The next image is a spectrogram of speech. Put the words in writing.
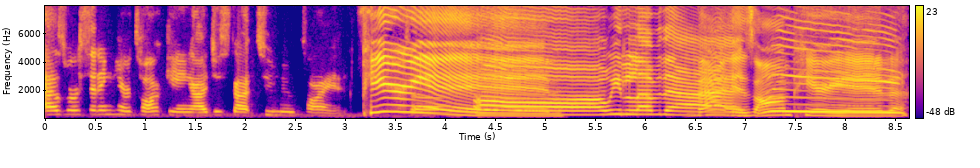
As we're sitting here talking, I just got two new clients. period. Oh, we love that. That is on period.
